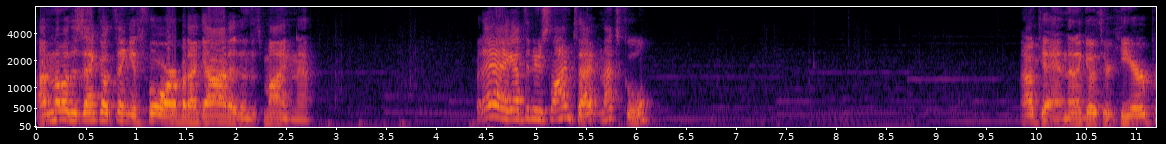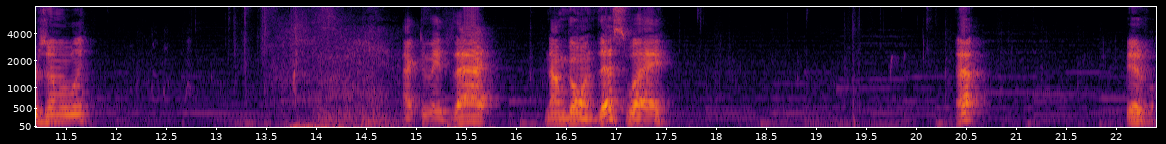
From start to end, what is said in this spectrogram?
I don't know what this echo thing is for, but I got it and it's mine now. But hey, I got the new slime type, and that's cool. Okay, and then I go through here, presumably. Activate that. Now I'm going this way. Ah. Beautiful.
